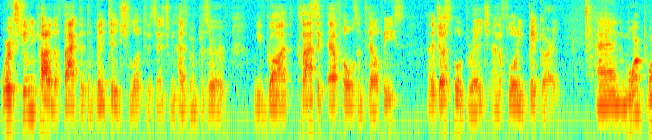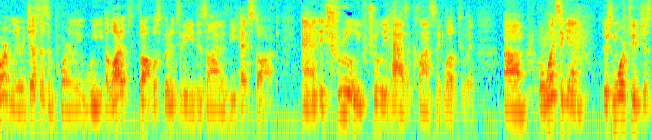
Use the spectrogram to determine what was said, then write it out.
We're extremely proud of the fact that the vintage look to this instrument has been preserved. We've got classic F-holes and tailpiece, an adjustable bridge, and a floating pickguard. And more importantly, or just as importantly, we a lot of thought was put into the design of the headstock, and it truly, truly has a classic look to it. Um, but once again, there's more to just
